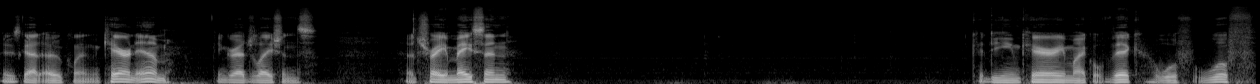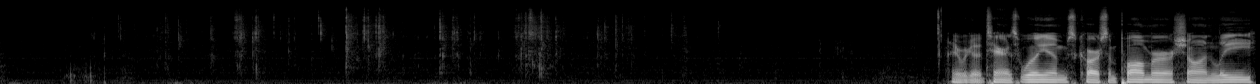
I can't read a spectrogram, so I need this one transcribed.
who's got Oakland? Karen M. Congratulations. Uh, Tre Mason. Ka'Deem Carey, Michael Vick, Woof Woof. Here we got Terrance Williams, Carson Palmer, Sean Lee,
